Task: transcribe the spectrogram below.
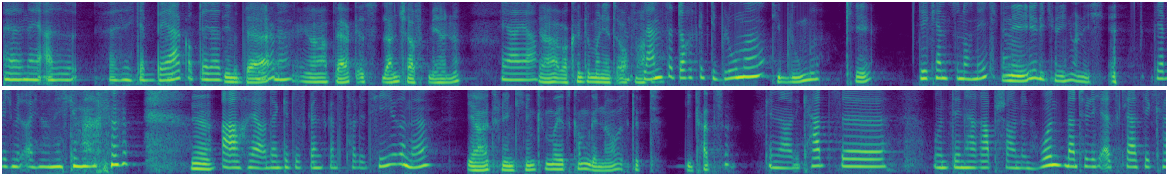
Äh, naja, also, ich weiß nicht, der Berg, ob der dazu Den Berg? Zählt, ne? Ja, Berg ist Landschaft mehr, ne? Ja, ja. Ja, aber könnte man jetzt auch Eine machen. Pflanze, doch, es gibt die Blume, Die Blume? Okay. die kennst du noch nicht. ne? Nee, die kenne ich noch nicht. Die habe ich mit euch noch nicht gemacht. ja. Ach ja, und dann gibt es ganz, ganz tolle Tiere, ne? Ja, zu den Tieren können wir jetzt kommen, genau. Es gibt die Katze. Genau, die Katze und den herabschauenden Hund natürlich als Klassiker.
